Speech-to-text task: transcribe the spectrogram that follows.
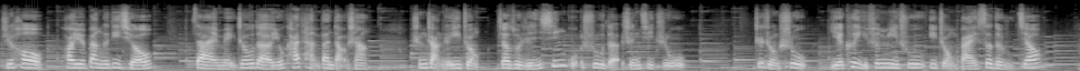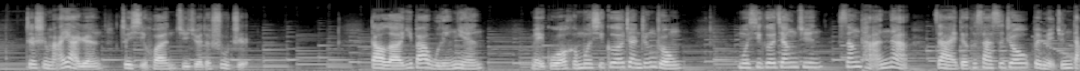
之后跨越半个地球，在美洲的尤卡坦半岛上，生长着一种叫做人心果树的神奇植物。这种树。也可以分泌出一种白色的乳胶，这是玛雅人最喜欢咀嚼的树脂。到了1850年，美国和墨西哥战争中，墨西哥将军桑塔安娜在德克萨斯州被美军打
